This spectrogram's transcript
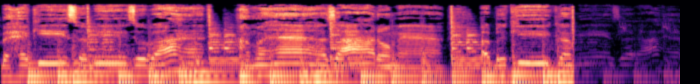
बहकी सभी जुबा है, हम हैं हज़ारों में। अब की कमी जरा है।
